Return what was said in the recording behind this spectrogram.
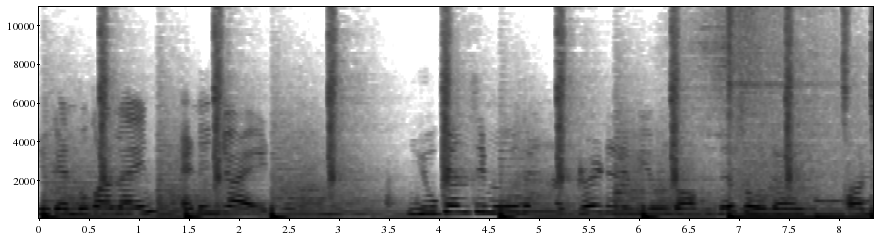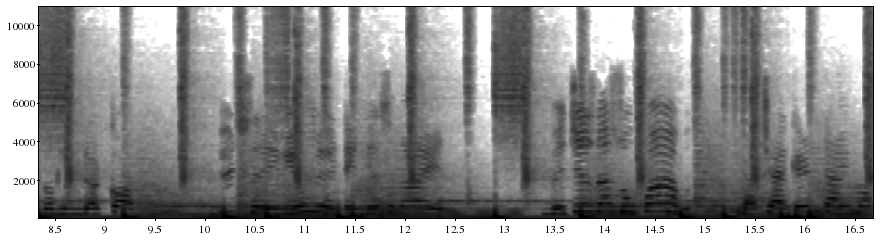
You can book online and enjoy it. You can see more than 100 reviews of this hotel on booking.com. Review rating is 9, which is the superb. The check-in time of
